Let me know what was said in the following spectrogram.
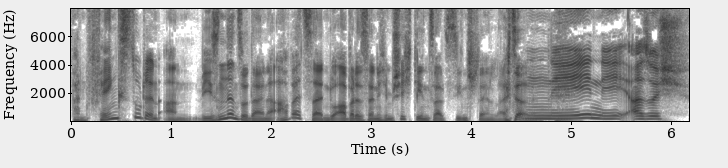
Wann fängst du denn an? Wie sind denn so deine Arbeitszeiten? Du arbeitest ja nicht im Schichtdienst als Dienststellenleiterin. Nee, nee, also ich,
